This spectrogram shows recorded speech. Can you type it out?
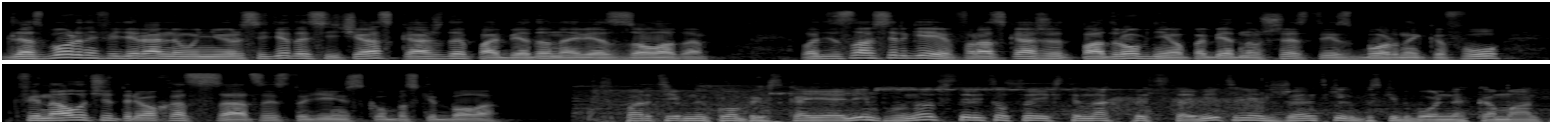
Для сборной федерального университета сейчас каждая победа на вес золота. Владислав Сергеев расскажет подробнее о победном шествии сборной КФУ к финалу четырех ассоциаций студенческого баскетбола. Спортивный комплекс «Кая Олимп» вновь встретил в своих стенах представителей женских баскетбольных команд.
